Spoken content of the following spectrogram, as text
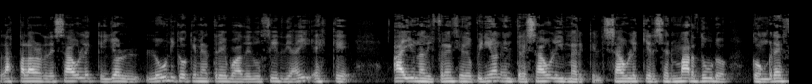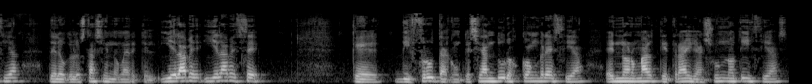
las palabras de Saule que yo lo único que me atrevo a deducir de ahí es que hay una diferencia de opinión entre Saule y Merkel. Saule quiere ser más duro con Grecia de lo que lo está haciendo Merkel. Y el, y el ABC, que disfruta con que sean duros con Grecia, es normal que traiga en sus noticias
